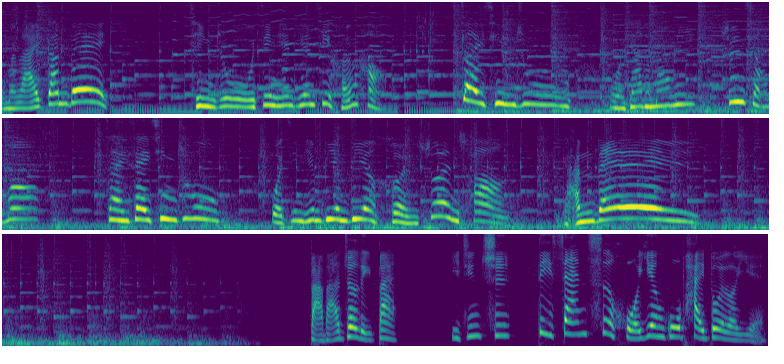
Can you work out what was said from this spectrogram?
我们来干杯！庆祝今天天气很好，再庆祝我家的猫咪生小猫，再再庆祝我今天便便很顺畅，干杯！爸爸这礼拜已经吃第三次火焰锅派对了耶，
